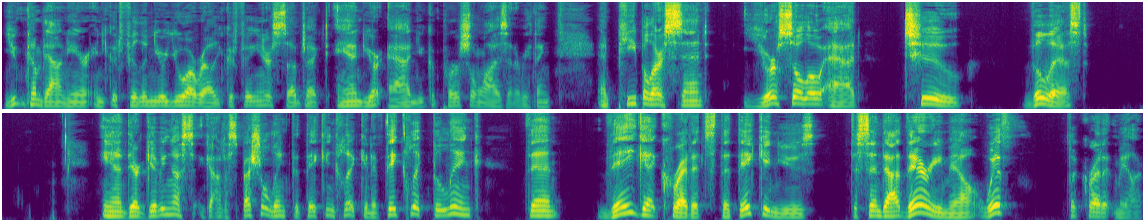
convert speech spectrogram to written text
you can come down here and you could fill in your URL, you could fill in your subject and your ad, you could personalize and everything. And people are sent your solo ad to the list. And they're giving us got a special link that they can click. And if they click the link, then they get credits that they can use to send out their email with the credit mailer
